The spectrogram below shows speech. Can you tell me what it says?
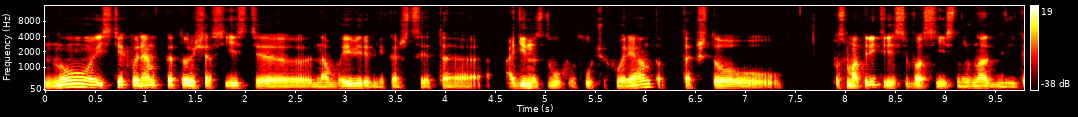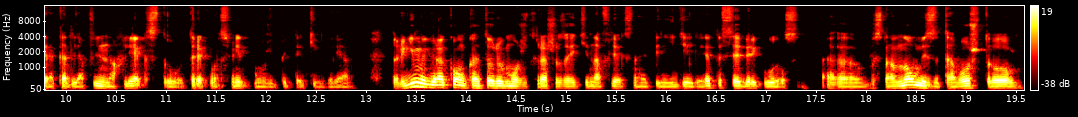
Но из тех вариантов, которые сейчас есть э, на вейвере, мне кажется, это один из двух вот лучших вариантов. Так что посмотрите, если у вас есть нужна для игрока для на флекс, то Трекман Смит может быть таким вариантом. Другим игроком, который может хорошо зайти на флекс на этой неделе, это Седрик Уилсон. Э, в основном из-за того, что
